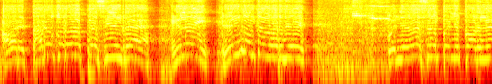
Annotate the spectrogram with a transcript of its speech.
அவரை தரக்குறவா பேசுகின்ற நிலை எங்கிருந்து வருது? கொஞ்சம் யோசனை பண்ணி பாருங்க.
